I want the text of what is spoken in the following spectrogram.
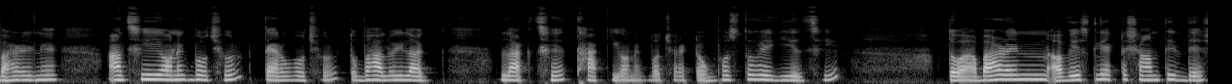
বাহরাইনে আছি অনেক বছর, তেরো বছর, তো ভালোই লাগ, লাগছে। থাকি অনেক বছর, একটা অভ্যস্ত হয়ে গিয়েছি। তো বাহরাইন অবভিয়াসলি একটা শান্তির দেশ,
